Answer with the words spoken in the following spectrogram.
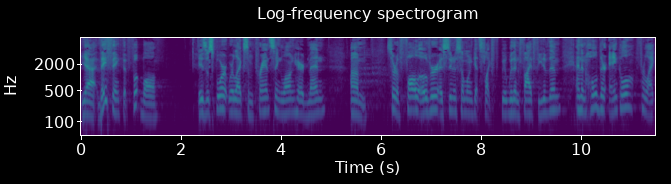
Yeah, they think that football is a sport where, like, some prancing, long haired men um, sort of fall over as soon as someone gets, like, within five feet of them and then hold their ankle for, like,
